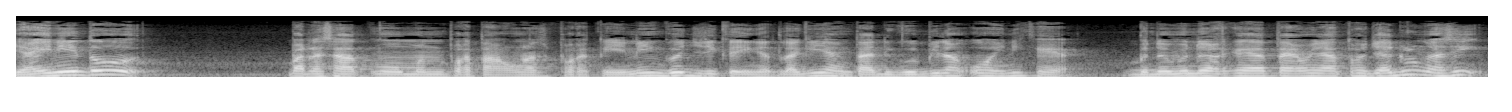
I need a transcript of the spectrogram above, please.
Ya ini tuh pada saat momen pertarungan seperti ini gue jadi keinget lagi yang tadi gue bilang oh ini kayak bener-bener kayak Terminator jadul gak sih?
